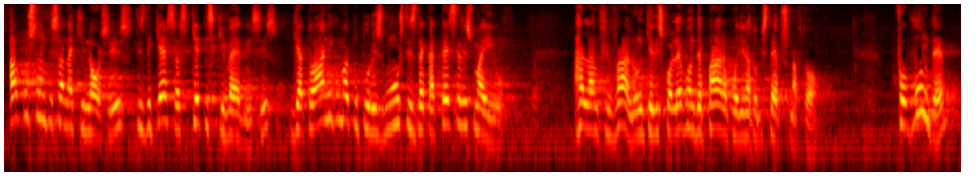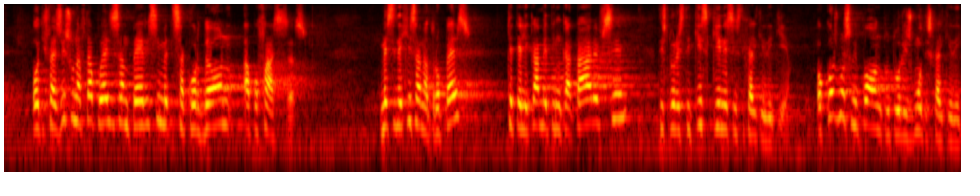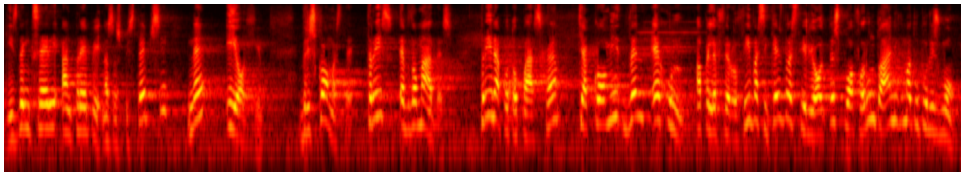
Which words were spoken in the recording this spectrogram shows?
Άκουσαν τις ανακοινώσεις της δικές σας και της κυβέρνησης για το άνοιγμα του τουρισμού στις 14 Μαΐου. Αλλά αμφιβάλλουν και δυσκολεύονται πάρα πολύ να το πιστέψουν αυτό. Φοβούνται ότι θα ζήσουν αυτά που έζησαν πέρυσι με τις ακορντεόν αποφάσεις σας. Με συνεχείς ανατροπές, και τελικά με την κατάρρευση της τουριστικής κίνησης στη Χαλκιδική. Ο κόσμος λοιπόν του τουρισμού της Χαλκιδικής δεν ξέρει αν πρέπει να σας πιστέψει ναι ή όχι. Βρισκόμαστε τρεις εβδομάδες πριν από το Πάσχα και ακόμη δεν έχουν απελευθερωθεί βασικές δραστηριότητες που αφορούν το άνοιγμα του τουρισμού.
